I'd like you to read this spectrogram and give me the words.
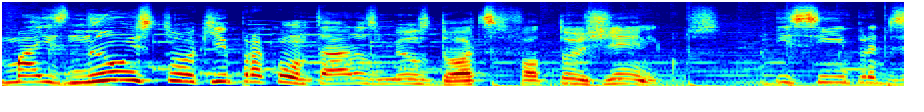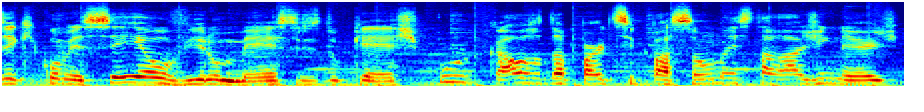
Mas não estou aqui para contar os meus dotes fotogênicos, e sim para dizer que comecei a ouvir o Mestres do Cast por causa da participação na Estalagem Nerd.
